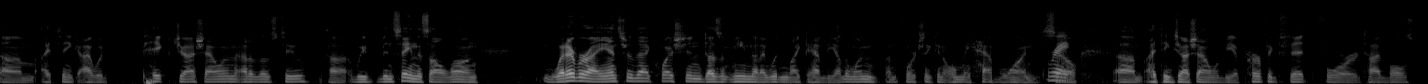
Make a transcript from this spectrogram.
um, I think I would pick Josh Allen out of those two. Uh, we've been saying this all along. Whatever I answer that question doesn't mean that I wouldn't like to have the other one. Unfortunately, can only have one. Right. So um, I think Josh Allen would be a perfect fit for Todd Bowles'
